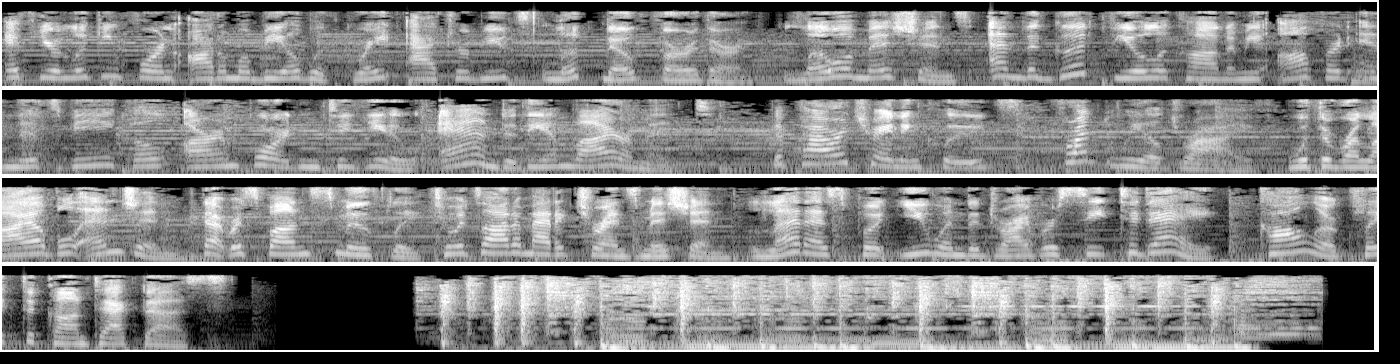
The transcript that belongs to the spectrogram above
If you're looking for an automobile with great attributes, look no further. Low emissions and the good fuel economy offered in this vehicle are important to you and the environment. The powertrain includes front wheel drive with a reliable engine that responds smoothly to its automatic transmission. Let us put you in the driver's seat today. Call or click to contact us.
